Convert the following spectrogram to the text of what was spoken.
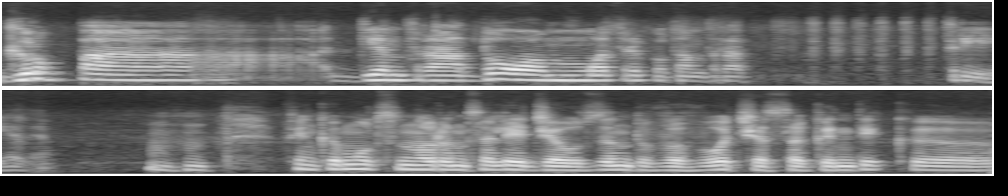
grupa dintre a doua m-a trecut între treile. Uh-huh. Fiindcă mulți nu înțelege auzându-vă voce să gândi că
